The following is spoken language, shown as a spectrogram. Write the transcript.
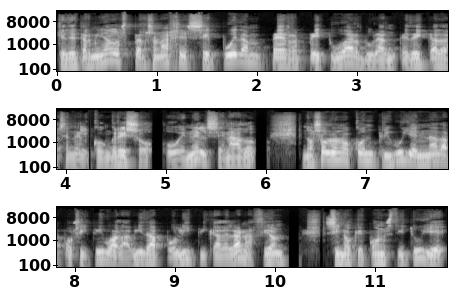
Que determinados personajes se puedan perpetuar durante décadas en el Congreso o en el Senado no solo no contribuye en nada positivo a la vida política de la nación, sino que constituye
